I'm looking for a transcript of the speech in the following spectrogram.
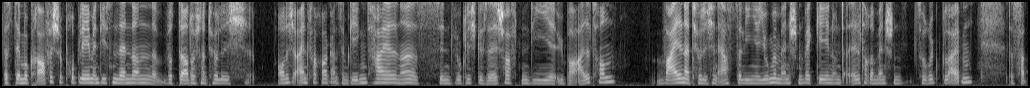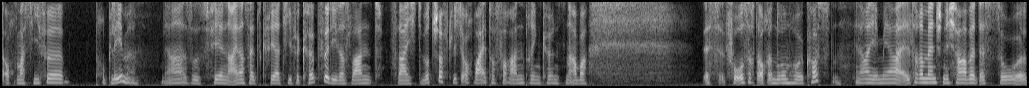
Das demografische Problem in diesen Ländern wird dadurch natürlich auch nicht einfacher, ganz im Gegenteil. Ne? Es sind wirklich Gesellschaften, die überaltern weil natürlich in erster Linie junge Menschen weggehen und ältere Menschen zurückbleiben. Das hat auch massive Probleme. Ja, also es fehlen einerseits kreative Köpfe, die das Land vielleicht wirtschaftlich auch weiter voranbringen könnten, aber es verursacht auch enorm hohe Kosten. Ja, je mehr ältere Menschen ich habe, desto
